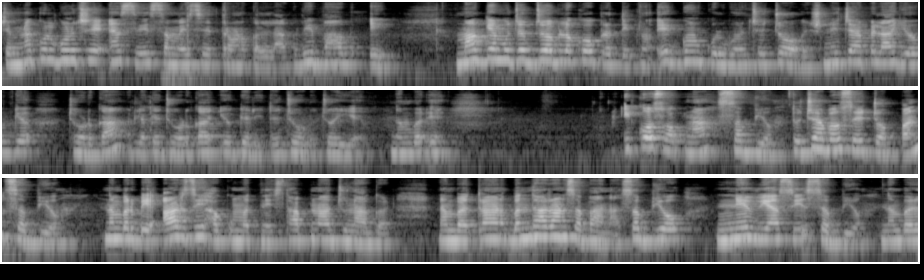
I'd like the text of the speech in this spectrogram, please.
જેમના કુલ ગુણ છે એંસી, સમય છે ત્રણ કલાક, વિભાગ એ માગ્ય મુજબ જવાબ લખો પ્રત્યેકનો એક ગુણ કુલ ગુણ છે ચોવીસ નીચે આપેલા યોગ્ય જોડકા એટલે કે જોડકા યોગ્ય રીતે જોડો જોઈએ નંબર એ ઇકોસોકના સભ્યો તો જવાબ આવશે ચોપન સભ્યો નંબર બે આરઝી હકુમતની સ્થાપના જુનાગઢ નંબર ત્રણ બંધારણ સભાના સભ્યો નેવ્યાસી સભ્યો નંબર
